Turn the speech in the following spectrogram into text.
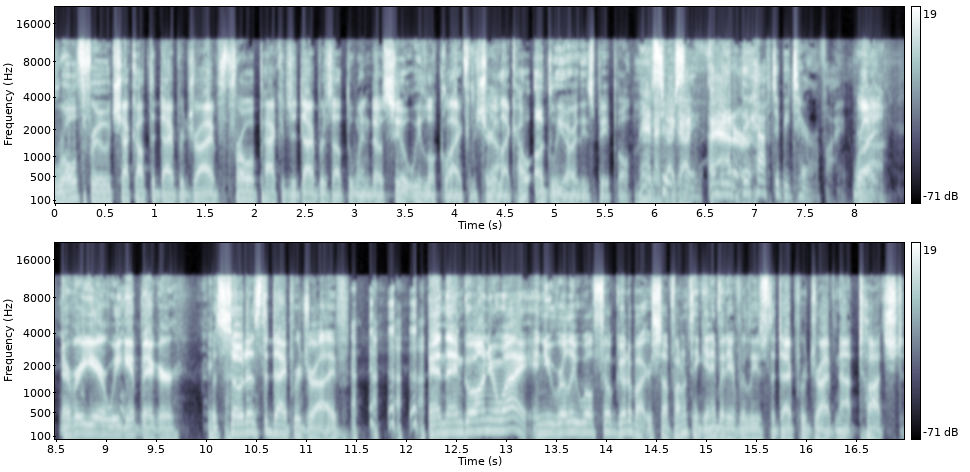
Roll through, check out the diaper drive, throw a package of diapers out the window, see what we look like. I'm sure you're like, how ugly are these people? man, I Seriously, got I mean, fatter. they have to be terrifying. Right. Every year we get bigger, but so does the diaper drive. and then go on your way, and you really will feel good about yourself. I don't think anybody ever leaves the diaper drive not touched.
